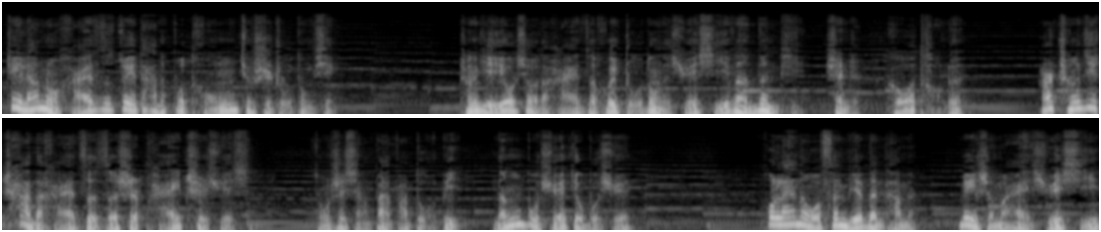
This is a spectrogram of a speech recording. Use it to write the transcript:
这两种孩子最大的不同就是主动性。成绩优秀的孩子会主动的学习、问问题，甚至和我讨论；而成绩差的孩子则是排斥学习，总是想办法躲避，能不学就不学。后来呢，我分别问他们为什么爱学习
